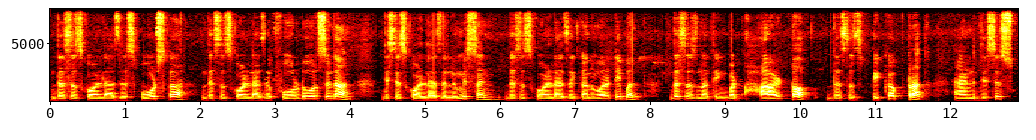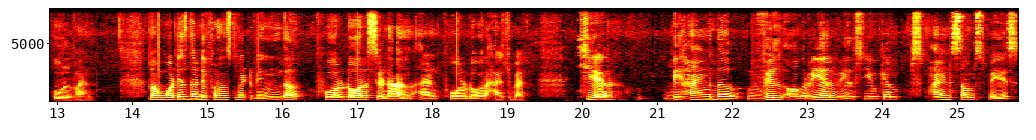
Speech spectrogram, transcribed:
This is called as a sports car. This is called as a four door sedan. This is called as a limousine. This is called as a convertible. This is nothing but hard top. This is pickup truck. And this is school van. Now what is the difference between the four door sedan and four door hatchback? Here behind the wheel of rear wheels you can find some space.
